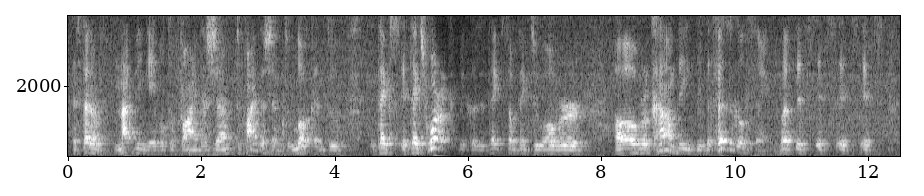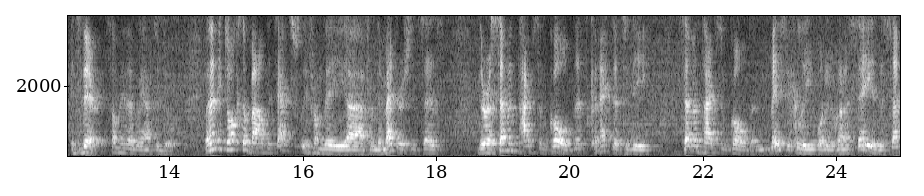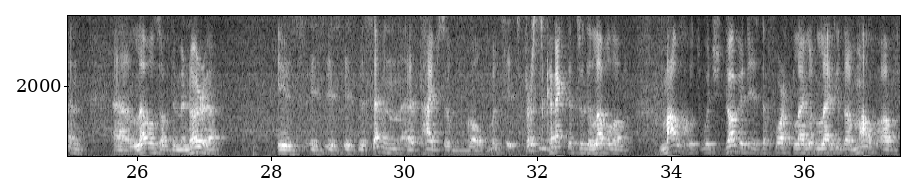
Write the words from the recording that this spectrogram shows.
instead of not being able to find Hashem, to find Hashem, to look and to it takes it takes work because it takes something to over overcome the, the, the, physical thing, but it's it's it's it's it's there. It's something that we have to do. But then he talks about it's actually from the uh, from the Medrash. It says there are seven types of gold that's connected to the seven types of gold, and basically what we're going to say is the seven uh, levels of the menorah is is, is, is the seven uh, types of gold. Which it's first connected to the level of Malchut, which David is the fourth leg, leg of Malchut of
